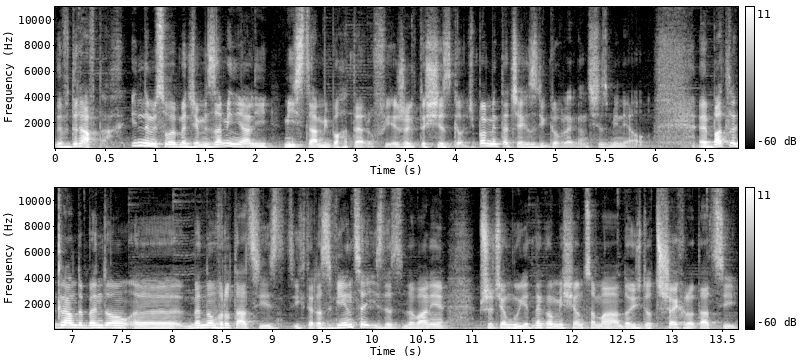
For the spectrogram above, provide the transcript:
w draftach. Innymi słowy, będziemy zamieniali miejscami bohaterów, jeżeli ktoś się zgodzi. Pamiętacie, jak z League of Legends się zmieniało. E, Battlegroundy będą, e, będą w rotacji, jest ich teraz więcej i zdecydowanie w przeciągu jednego miesiąca ma dojść do trzech rotacji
